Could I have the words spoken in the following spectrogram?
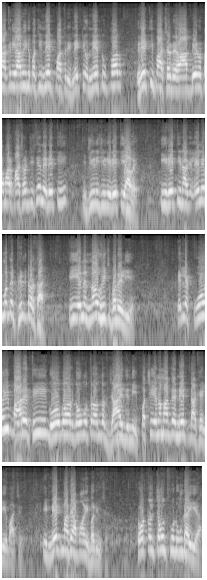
કાંકરી આવીને પછી નેટ પાથરી. નેટ નેટ ઉપર રેતી પાછળ, આ બેનો તમારે પાછળ જે છે ને રેતી એ ઝીણી ઝીણી રેતી આવે. એ રેતી નાખેલી એટલે એમાં ફિલ્ટર થાય. એ એને નવ હિંચ ભરેલી એટલે કોઈ બારેથી ગોબર ગૌમૂત્ર અંદર જાય જ નહીં. પછી એના માટે નેટ નાખેલી પાછી. એ નેટમાંથી આ પાણી ભર્યું છે. ટોટલ ચૌદ ફૂટ ઊંડાઈ આ.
